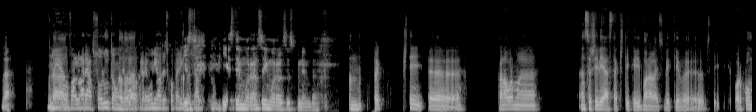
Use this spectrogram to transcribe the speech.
Da. Nu Da. e o valoare absolută undeva Totodată. pe care unii au descoperit-o Este- și alții nu. Este moral sau imoral să spunem, da. Păi, știi, uh, până la urmă, însăși ideea asta, că știi că e morala e subiectivă, știi, oricum,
